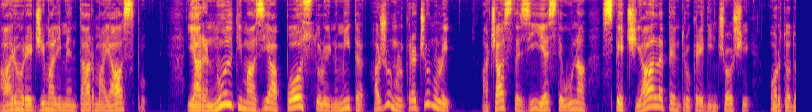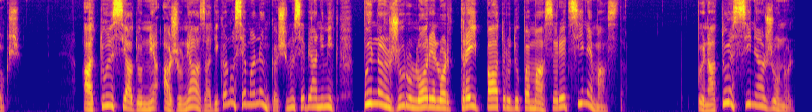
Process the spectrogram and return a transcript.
are un regim alimentar mai aspru, iar în ultima zi a postului numită ajunul Crăciunului, această zi este una specială pentru credincioșii ortodoxi. Atunci se adune, ajunează, adică nu se mănâncă și nu se bea nimic, până în jurul orelor 3-4 după masă, reținem asta. Până atunci ține ajunul,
